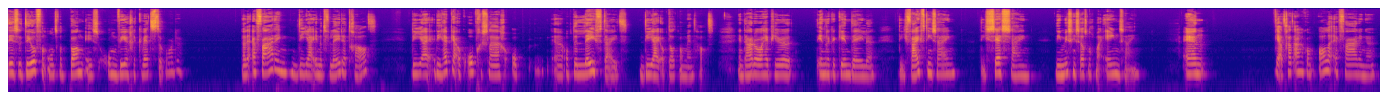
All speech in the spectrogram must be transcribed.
Het is het deel van ons wat bang is om weer gekwetst te worden. Nou, de ervaring die jij in het verleden hebt gehad, die, jij, die heb jij ook opgeslagen op, uh, op de leeftijd die jij op dat moment had. En daardoor heb je innerlijke kinddelen die 15 zijn, die 6 zijn, die misschien zelfs nog maar één zijn. En ja, het gaat eigenlijk om alle ervaringen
